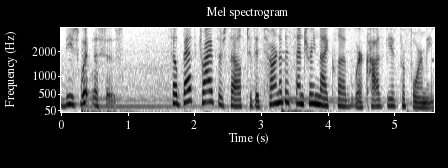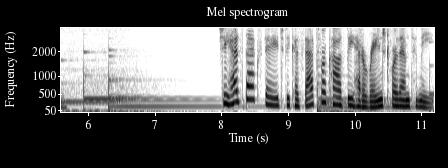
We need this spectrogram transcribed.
these witnesses. So Beth drives herself to the turn of the century nightclub where Cosby is performing. She heads backstage because that's where Cosby had arranged for them to meet.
